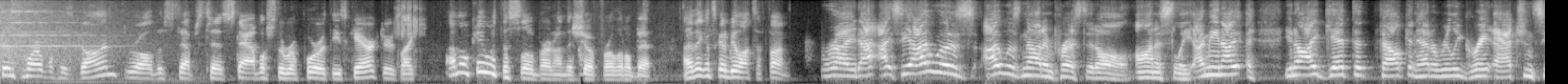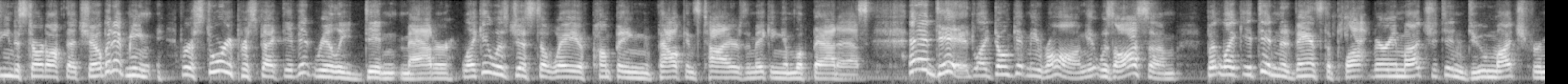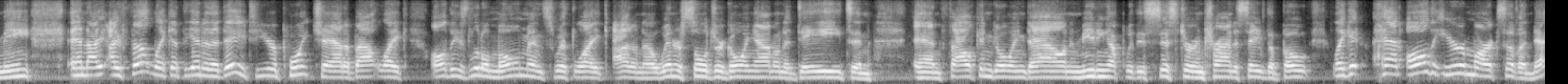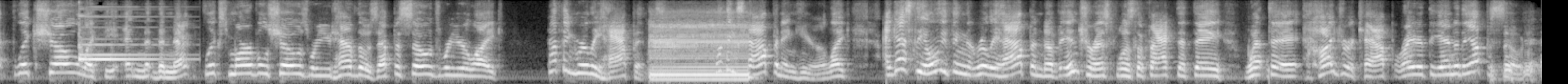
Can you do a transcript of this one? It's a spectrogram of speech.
Since Marvel has gone through all the steps to establish the rapport with these characters, like I'm okay with the slow burn on this show for a little bit. I think it's going to be lots of fun. Right. I, I see. I was I was not impressed at all. Honestly. I mean, I you know I get that Falcon had a really great action scene to start off that show, but I mean, for a story perspective, it really didn't matter. Like it was just a way of pumping Falcon's tires and making him look badass, and it did. Like, don't get me wrong, it was awesome. But like it didn't advance the plot very much. It didn't do much for me. And I, I felt like at the end of the day, to your point, Chad, about like all these little moments with like, I don't know, Winter Soldier going out on a date and and Falcon going down and meeting up with his sister and trying to save the boat. Like it had all the earmarks of a Netflix show, like the the Netflix Marvel shows where you'd have those episodes where you're like, nothing really happens. Mm. nothing's happening here. Like, I guess the only thing that really happened of interest was the fact that they went to Hydra Cap right at the end of the episode.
